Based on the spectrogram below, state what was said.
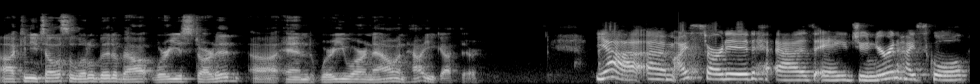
Uh, can you tell us a little bit about where you started uh, and where you are now and how you got there? Yeah, um, I started as a junior in high school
